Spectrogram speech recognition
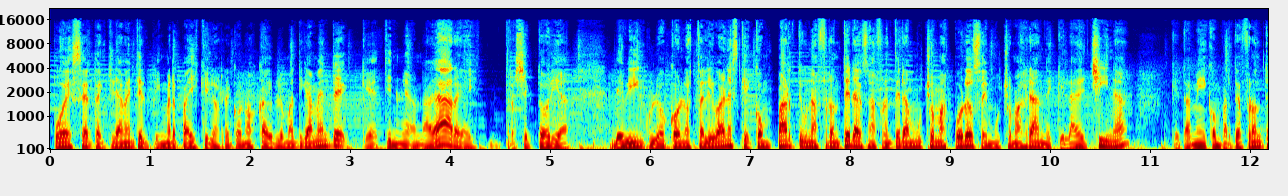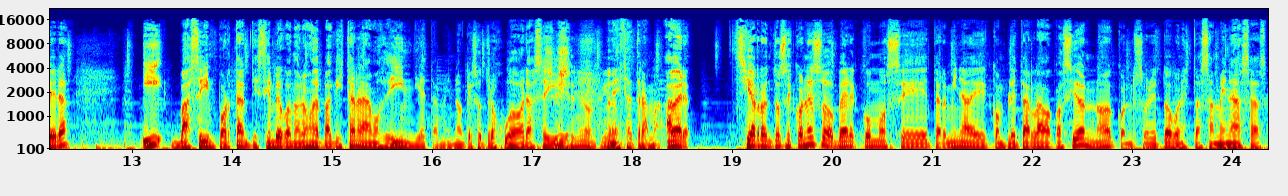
puede ser tranquilamente el primer país que los reconozca diplomáticamente, que tiene una, larga trayectoria de vínculo con los talibanes, que comparte una frontera, que es una frontera mucho más porosa y mucho más grande que la de China, que también comparte frontera, y va a ser importante. Y siempre cuando hablamos de Pakistán hablamos de India también, ¿no? Que es otro jugador a seguir Sí, señor, claro. en esta trama. A ver, cierro entonces con eso, ver cómo se termina de completar la evacuación, ¿no? Con, sobre todo con estas amenazas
